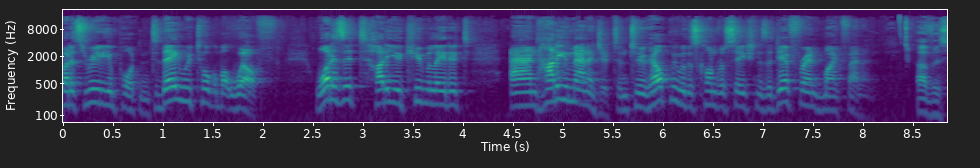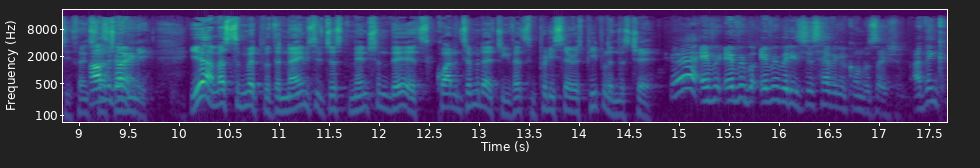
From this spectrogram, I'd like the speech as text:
but it's really important. Today we talk about wealth. What is it? How do you accumulate it? And how do you manage it? And to help me with this conversation is a dear friend, Mike Fannin. Obviously, thanks How's for having me. Yeah, I must admit, with the names you've just mentioned there, it's quite intimidating. You've had some pretty serious people in this chair. Yeah, every, everybody, everybody's just having a conversation. I think,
